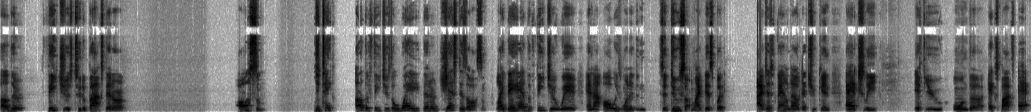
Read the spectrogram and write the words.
other features to the box that are awesome, you take other features away that are just as awesome. Like they have the feature where, and I always wanted to, to do something like this, but I just found out that you can actually, if you on the Xbox app,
